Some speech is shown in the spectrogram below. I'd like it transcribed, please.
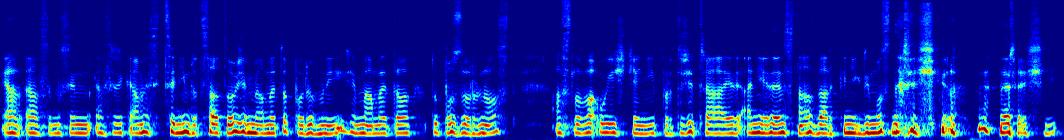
já, já si musím, já si říkám, že si cením docela toho, že máme to podobný, že máme to, tu pozornost a slova ujištění, protože třeba ani jeden z nás dárky nikdy moc neřešil, neřeší.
